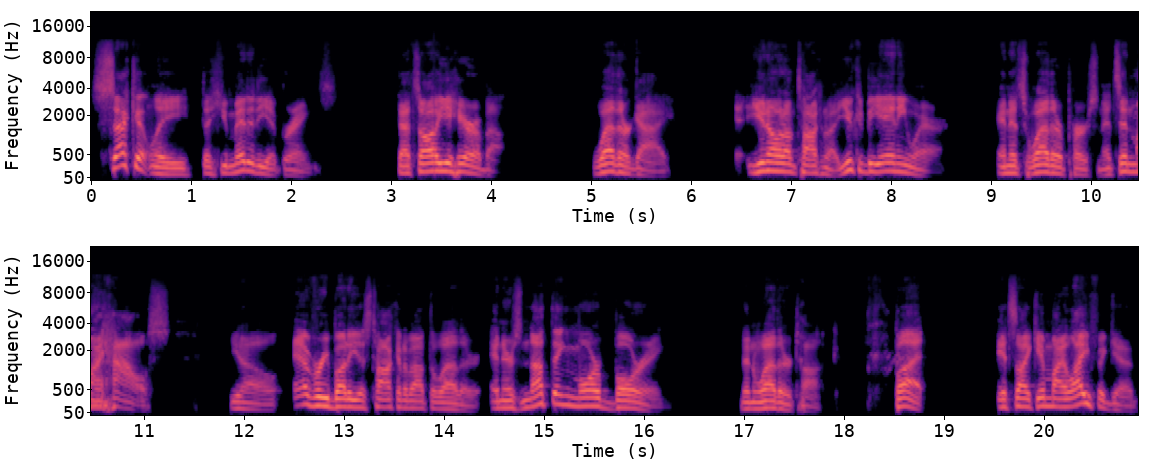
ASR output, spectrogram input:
Secondly, the humidity it brings. That's all you hear about. Weather guy. You know what I'm talking about. You could be anywhere and it's weather person. It's in my house. You know, everybody is talking about the weather and there's nothing more boring than weather talk. But it's like in my life again.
